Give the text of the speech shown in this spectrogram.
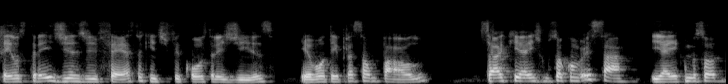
tenho os três dias de festa, que a gente ficou os três dias. Eu voltei para São Paulo. Só que aí a gente começou a conversar. E aí começou a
